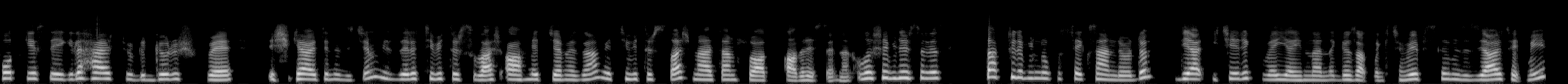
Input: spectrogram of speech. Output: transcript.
Podcast ile ilgili her türlü görüş ve şikayetiniz için bizlere Twitter slash Ahmet Cemezen ve Twitter slash Meltem Suat adreslerinden ulaşabilirsiniz. Daktilo 1984'ün diğer içerik ve yayınlarına göz atmak için web sitemizi ziyaret etmeyi,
